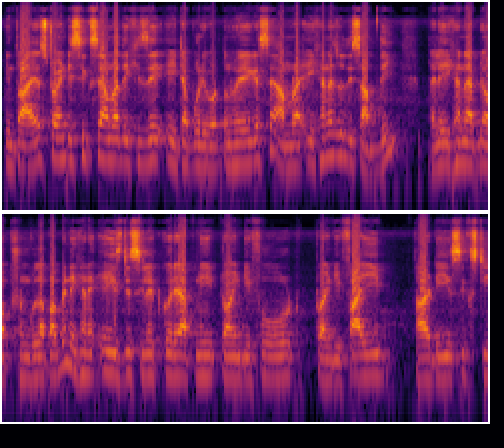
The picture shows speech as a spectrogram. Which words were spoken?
কিন্তু আইএস টোয়েন্টি সিক্সে আমরা দেখি যে এইটা পরিবর্তন হয়ে গেছে। আমরা এখানে যদি চাপ দিই, তাহলে এখানে আপনি অপশনগুলো পাবেন। এখানে এইচডি সিলেক্ট করে আপনি twenty four twenty five thirty sixty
